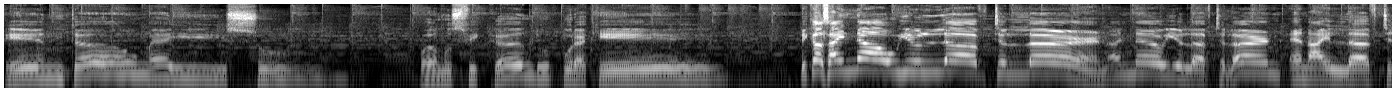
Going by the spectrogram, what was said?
Então é isso. Vamos ficando por aqui. Because I know you love to learn. I know you love to learn, and I love to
